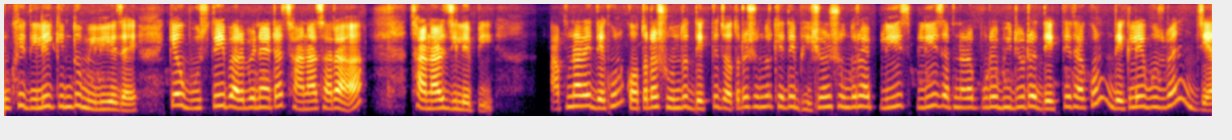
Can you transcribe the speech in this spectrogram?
মুখে দিলেই কিন্তু মিলিয়ে যায়। কেউ বুঝতেই পারবে না এটা ছানা ছাড়া ছানার জিলেপি। আপনারাই দেখুন কতটা সুন্দর, দেখতে যতটা সুন্দর, খেতে ভীষণ সুন্দর হয়। প্লিজ প্লিজ আপনারা পুরো ভিডিওটা দেখতে থাকুন, দেখলেই বুঝবেন যে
